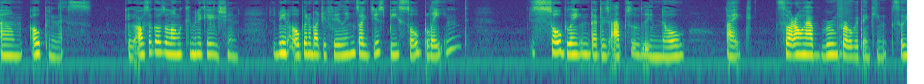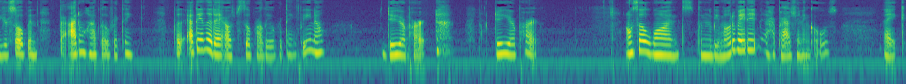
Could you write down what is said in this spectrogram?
Um, openness. It also goes along with communication. Just being open about your feelings. Like, just be so blatant. Just so blatant that there's absolutely no, like, so I don't have room for overthinking. So you're so open that I don't have to overthink. But at the end of the day, I'll still probably overthink. But you know, do your part. do your part. I also want them to be motivated, have passion and goals. Like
